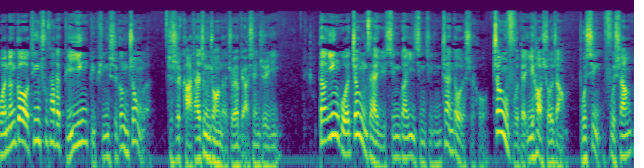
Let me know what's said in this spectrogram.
我能够听出他的鼻音比平时更重了，这是卡台症状的主要表现之一。当英国正在与新冠疫情进行战斗的时候，政府的一号首长不幸负伤，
